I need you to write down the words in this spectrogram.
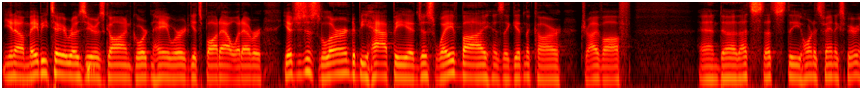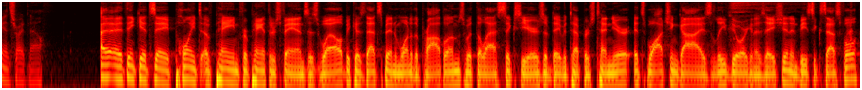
you know, maybe Terry Rozier is gone, Gordon Hayward gets bought out, whatever. You have to just learn to be happy and just wave by as they get in the car, drive off, and uh, that's that's the Hornets fan experience right now. I think it's a point of pain for Panthers fans as well, because that's been one of the problems with the last six years of David Tepper's tenure. It's watching guys leave the organization and be successful.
